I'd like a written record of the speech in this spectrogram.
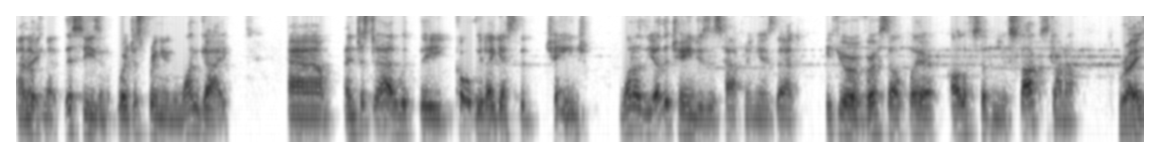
And right. looking at this season, we're just bringing in one guy. Um, and just to add with the COVID, I guess the change, one of the other changes is happening is that if you're a versatile player, all of a sudden your stock's gone up. Right.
